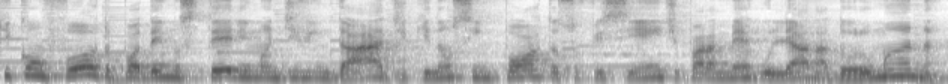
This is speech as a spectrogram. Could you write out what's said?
Que conforto podemos ter em uma divindade que não se importa o suficiente para mergulhar na dor humana?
